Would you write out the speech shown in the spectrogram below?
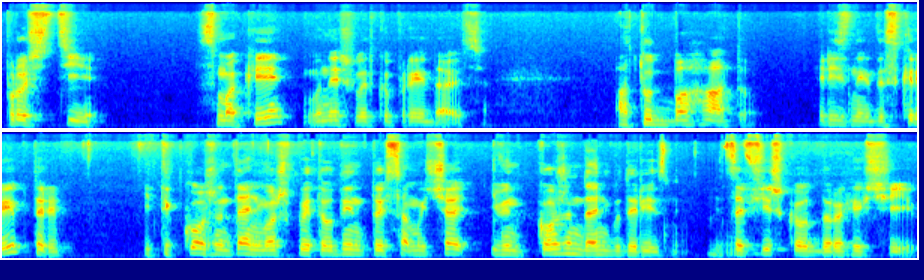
Прості смаки, вони швидко приїдаються. А тут багато різних дескрипторів, і ти кожен день можеш пити один той самий чай, і він кожен день буде різним. І це фішка от дорогих чаїв.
